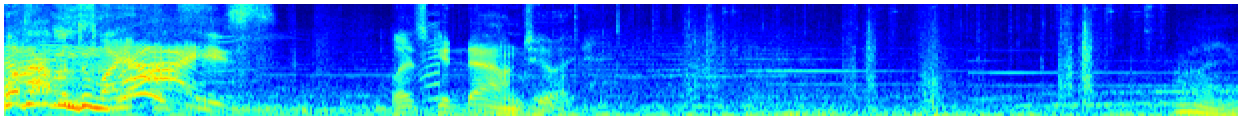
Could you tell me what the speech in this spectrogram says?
what happened to my eyes? Let's get down to it. What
